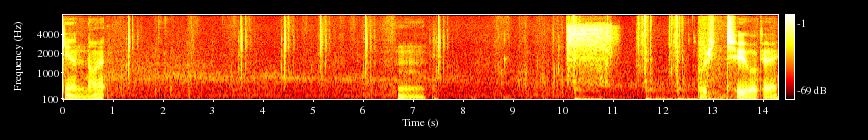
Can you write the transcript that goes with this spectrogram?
Again, not... Hmm. Oh, there's two, okay.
